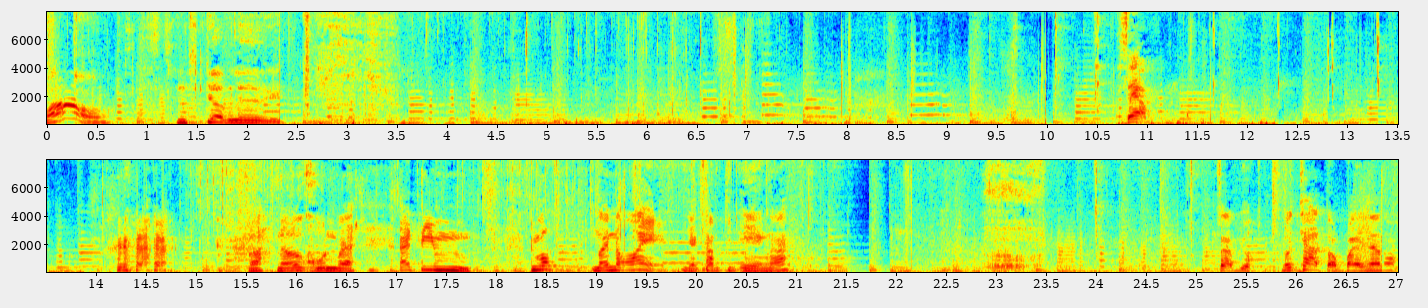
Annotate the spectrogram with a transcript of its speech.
ว้าวสุดยอไปเลย แซ่บอะแล้วก็คุณไปไอติมงบน้อยๆ อยากทำกินเองนะ แซ่บอยู่ รสชาติต่อไปนะเนาะ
